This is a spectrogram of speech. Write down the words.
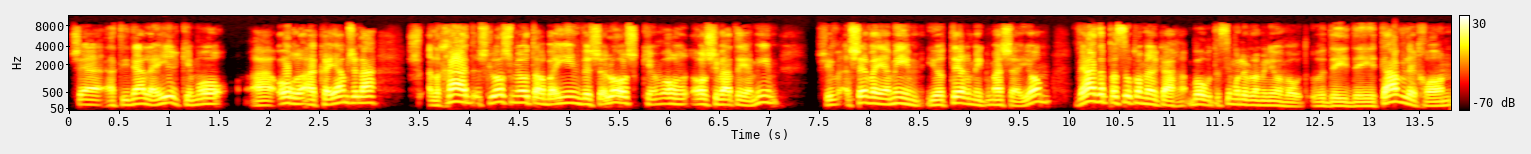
שעתידה להאיר, כמו האור הקיים שלה, על חד 343 כמו אור שבעת הימים, שבע, שבע ימים יותר ממה שהיום, ואז הפסוק אומר ככה, בואו תשימו לב למילים הבאות, ודייתיו לכון,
